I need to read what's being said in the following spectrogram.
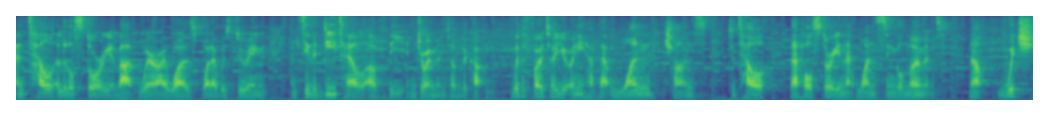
and tell a little story about where I was, what I was doing, and see the detail of the enjoyment of the coffee. With a photo, you only have that one chance to tell that whole story in that one single moment. Now, which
